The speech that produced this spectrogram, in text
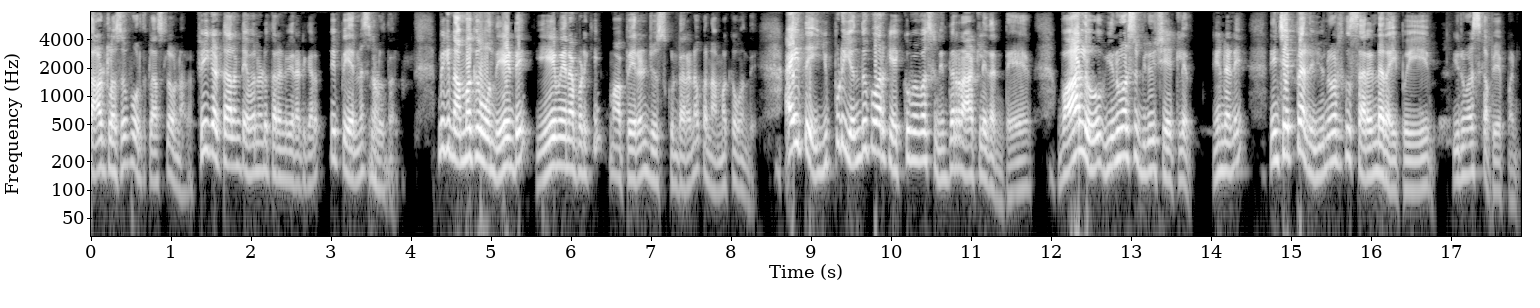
థర్డ్ క్లాస్ ఫోర్త్ క్లాస్లో ఉన్నారు. ఫీ కట్టాలంటే ఎవరిని అడుగుతారండి విరాట్ గారు? మీ పేరెంట్స్ని అడుగుతారు. మీకు నమ్మకం ఉంది. ఏంటి? ఏమైనప్పటికీ మా పేరెంట్స్ చూసుకుంటారని ఒక నమ్మకం ఉంది. అయితే ఇప్పుడు ఎందుకు వరకు ఎక్కువ మెంబర్స్కి నిద్ర రావట్లేదంటే వాళ్ళు యూనివర్స్ బిలీవ్ చేయట్లేదు. ఏంటండి? నేను చెప్పాను యూనివర్స్కి సరెండర్ అయిపోయి యూనివర్స్కి అప్పచెప్పండి.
